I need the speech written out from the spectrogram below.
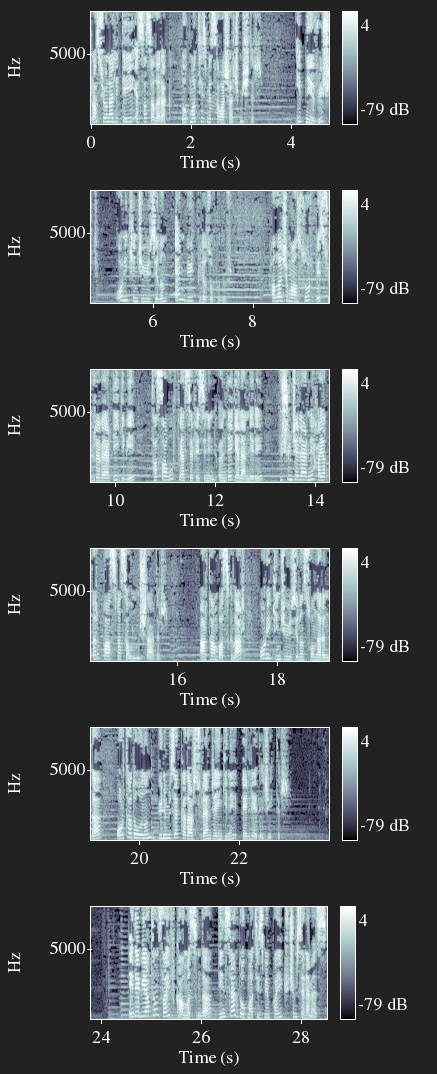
rasyonaliteyi esas alarak dogmatizme savaş açmıştır. İbni Rüşd, 12. yüzyılın en büyük filozofudur. Halacı Mansur ve Sühreverdi gibi tasavvuf felsefesinin önde gelenleri düşüncelerini hayatları pahasına savunmuşlardır. Artan baskılar 12. yüzyılın sonlarında Orta Doğu'nun günümüze kadar süren rengini belli edecektir. Edebiyatın zayıf kalmasında dinsel dogmatizmin payı küçümsenemez.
